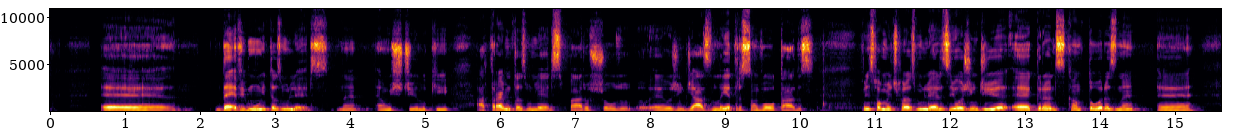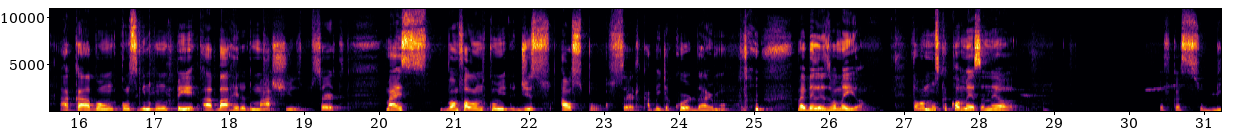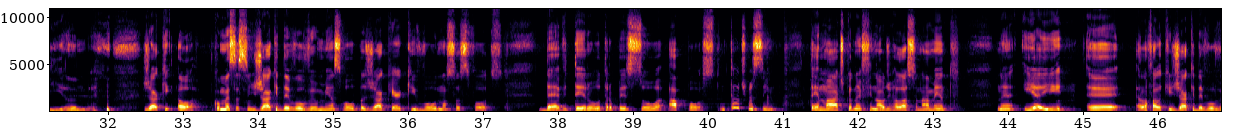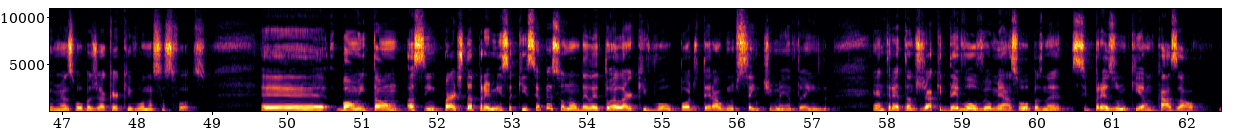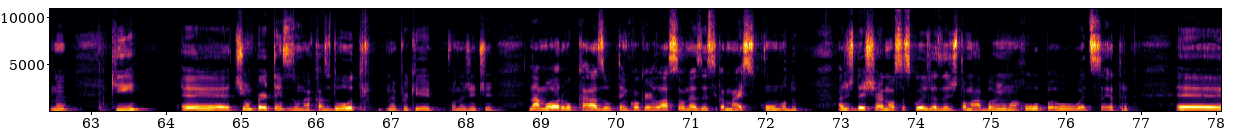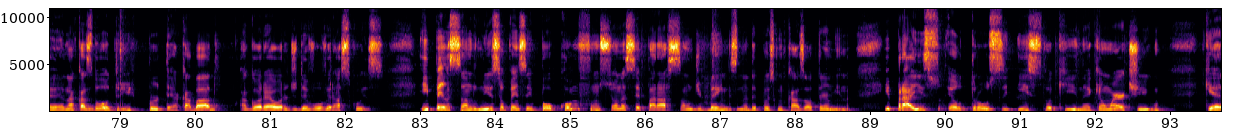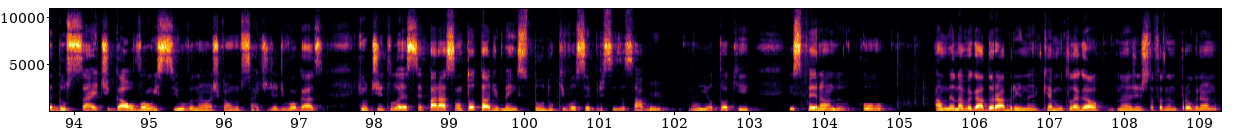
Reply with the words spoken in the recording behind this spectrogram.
é deve muito às mulheres, né? É um estilo que atrai muitas mulheres para os shows é, hoje em dia. As letras são voltadas principalmente para as mulheres e hoje em dia é, grandes cantoras, né? É, acabam conseguindo romper a barreira do machismo, certo? Mas vamos falando com disso aos poucos, certo? Acabei de acordar, irmão. Mas beleza, vamos aí, ó. Então a música começa, né, ó Vai ficar subiando. já que, ó, começa assim: já que devolveu minhas roupas, já que arquivou nossas fotos, deve ter outra pessoa aposto. Então, tipo assim, temática, né? Final de relacionamento, né? E aí, é, ela fala que já que devolveu minhas roupas, já que arquivou nossas fotos. É, bom, então, assim, parte da premissa que se a pessoa não deletou, ela arquivou, pode ter algum sentimento ainda. Entretanto, já que devolveu minhas roupas, né, se presume que é um casal, né, que é, tinham pertences um na casa do outro, né, porque quando a gente namora ou casa ou tem qualquer relação, né, às vezes fica mais cômodo a gente deixar nossas coisas, às vezes tomar banho, uma roupa ou etc. É, na casa do outro. E por ter acabado, agora é a hora de devolver as coisas. E pensando nisso, eu pensei, pô, como funciona a separação de bens, né, depois que um casal termina? E para isso eu trouxe isto aqui, né, que é um artigo que é do site Galvão e Silva, né, eu acho que é um site de advogados, que o título é Separação Total de Bens, tudo o que você precisa saber. Né? E eu tô aqui esperando o, o meu navegador abrir, né, que é muito legal, né, a gente está fazendo o programa,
